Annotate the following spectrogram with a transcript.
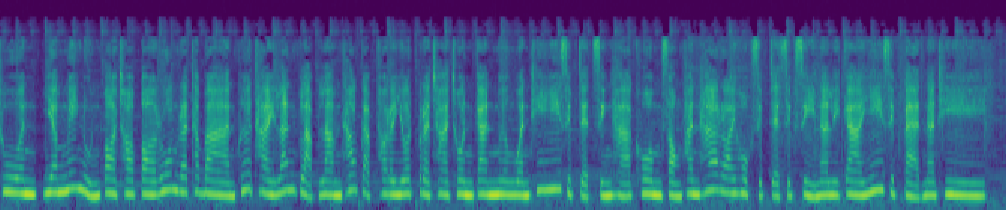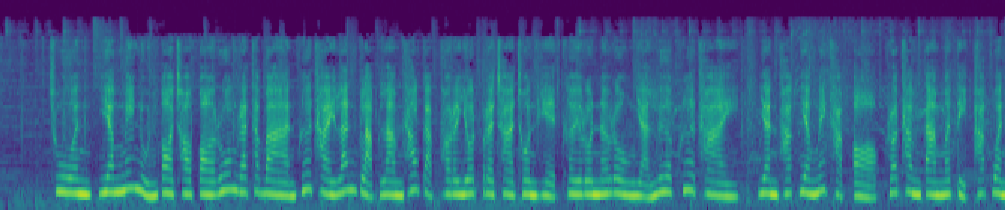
ชวนย้ำไม่หนุนปชปร่วมรัฐบาล เพื่อไทยลั่นกลับลำเท่ากับทรยศประชาชนการเมืองวันที่ 27 สิงหาคม 2567 14นาฬิกา 28 นาทีชวนย้ำไม่หนุนปชปร่วมรัฐบาล เพื่อไทยลั่นกลับลำเท่ากับทรยศประชาชนเหตุเคยรณรงค์อย่าเลือกเพื่อไทย ยันพักยังไม่ขับออก เพราะทำตามมติพักวัน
